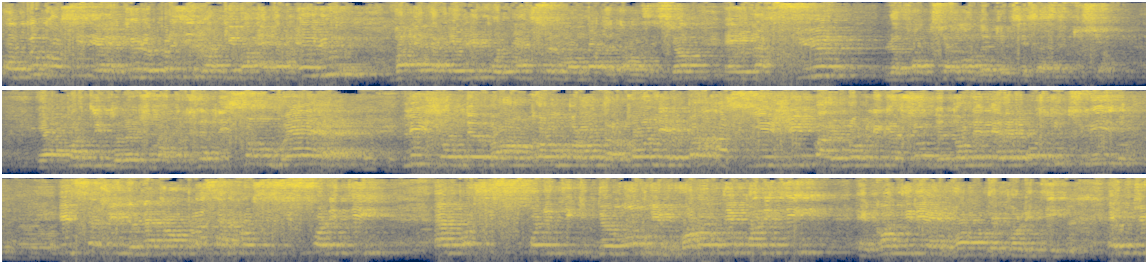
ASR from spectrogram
On peut considérer que le président qui va être élu va être élu pour un seul mandat de transition et il assure le fonctionnement de toutes ces institutions. Et à partir de là, je m'adresse, les sont ouverts. Les gens devront comprendre qu'on n'est pas assiégé par une obligation de donner des réponses tout de suite. Il s'agit de mettre en place un processus politique. Un processus politique demande une volonté politique. Et quand il y a une volonté politique, et tu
